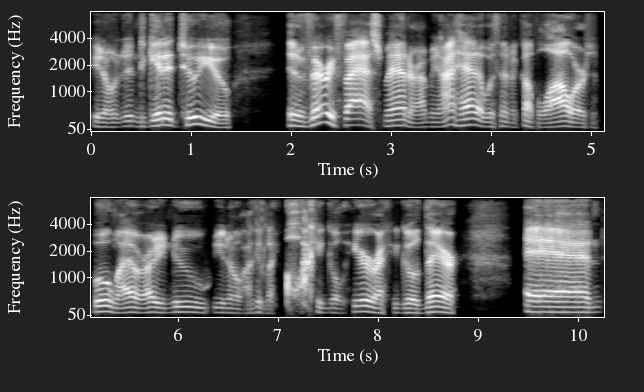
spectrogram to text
you know, and to get it to you in a very fast manner. I mean, I had it within a couple hours. Boom, I already knew, you know, I could like, oh, I could go here, I could go there. And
